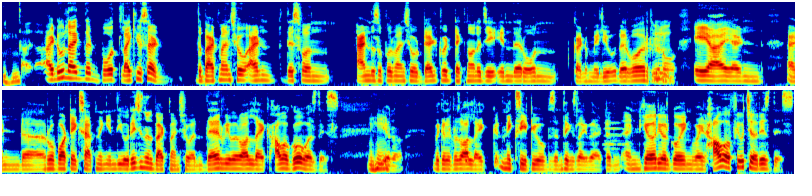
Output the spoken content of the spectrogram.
Hmm I do like that both, like you said, the Batman show and this one and the Superman show dealt with technology in their own kind of milieu. There were, you Mm. know, AI and and uh, robotics happening in the original Batman show, and there we were all like, "How ago was this?" Mhm. You know, because it was all like Nixie tubes and things like that. And and here you're going, "Wait, how a future is this?"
